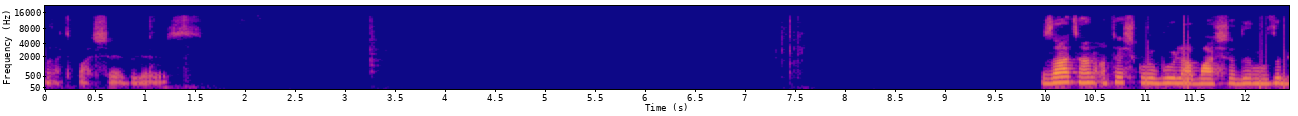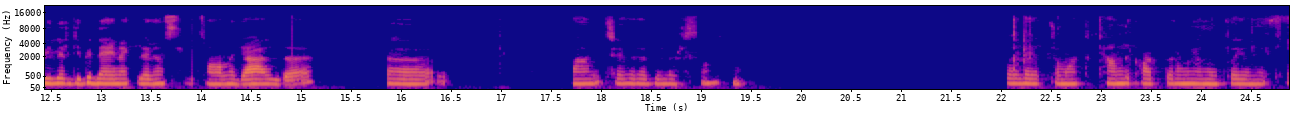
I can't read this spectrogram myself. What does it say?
Evet, başlayabiliriz. Zaten ateş grubuyla başladığımızı bilir gibi değneklerin sultanı geldi. Ee, ben çevirebilirsem. Şöyle yapacağım artık kendi kartlarımı yamulta yamulta.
